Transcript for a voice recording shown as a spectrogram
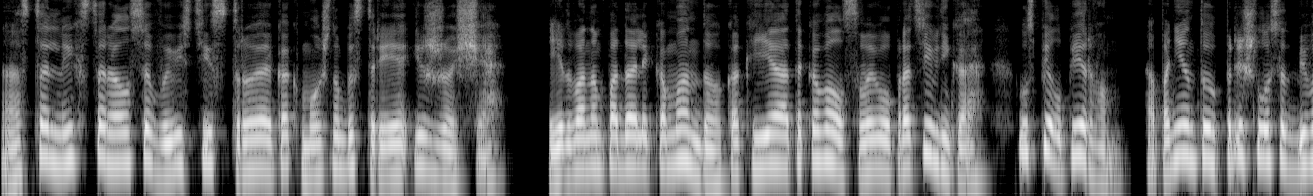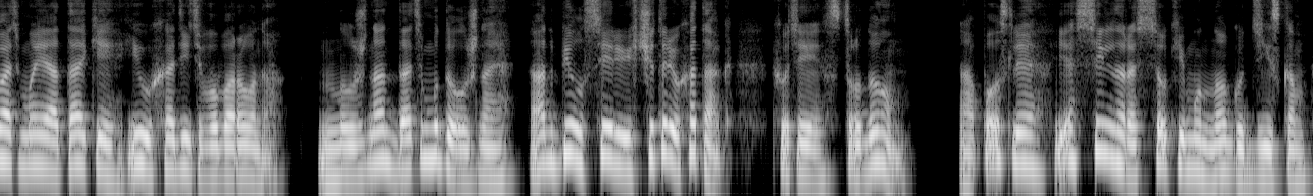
а остальных старался вывести из строя как можно быстрее и жестче. Едва нам подали команду, как я атаковал своего противника, успел первым. Оппоненту пришлось отбивать мои атаки и уходить в оборону. Нужно отдать ему должное. Отбил серию из четырех атак, хоть и с трудом. А после я сильно рассек ему ногу диском,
